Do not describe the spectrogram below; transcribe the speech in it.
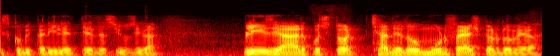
इसको भी कर ही लेते हैं दस यूसी का। प्लीज़ यार, कुछ तो अच्छा दे दो मूड फ्रेश कर दो मेरा।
